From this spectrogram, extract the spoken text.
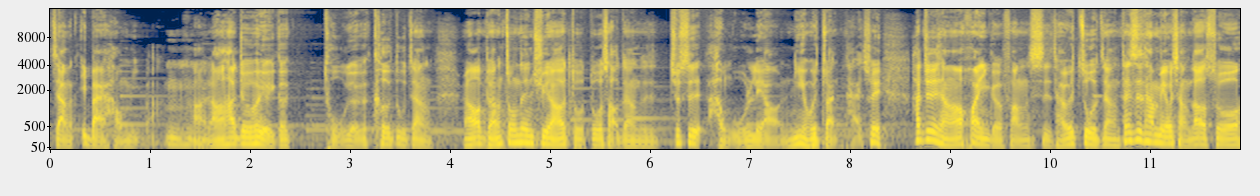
这样一百毫米吧，嗯啊，然后它就会有一个图，有一个刻度这样，然后比方中正区然后多多少这样子，就是很无聊，你也会转台，所以他就是想要换一个方式才会做这样，但是他没有想到说。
